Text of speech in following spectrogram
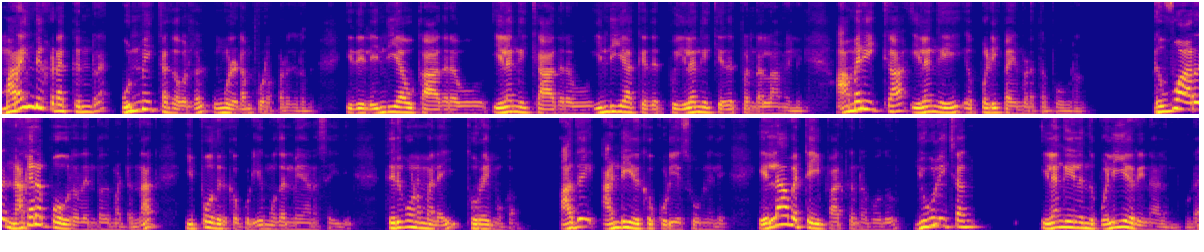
மறைந்து கிடக்கின்ற உண்மை தகவல்கள் உங்களிடம் கூறப்படுகிறது. இதில் இந்தியாவுக்கு ஆதரவு இலங்கைக்கு ஆதரவு இந்தியாவுக்கு எதிர்ப்பு இலங்கைக்கு எதிர்ப்பு என்றெல்லாம் இல்லை. அமெரிக்கா இலங்கையை எப்படி பயன்படுத்த போகிறது? எவ்வாறு நகரப் போகிறது என்பது மட்டும்தான் இப்போது இருக்கக்கூடிய முதன்மையான செய்தி. திருகோணமலை துறைமுகம். அது அண்டி இருக்கக்கூடிய சூழ்நிலை. எல்லாவற்றையும் பார்க்கின்ற போது ஜூலி சங் இலங்கையிலிருந்து வெளியேறினாலும் கூட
